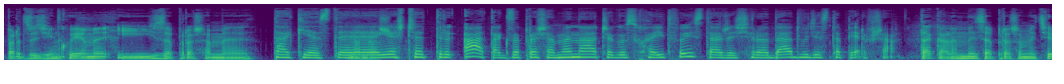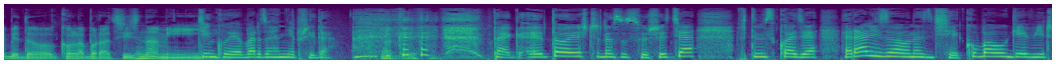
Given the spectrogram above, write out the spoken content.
Bardzo dziękujemy i zapraszamy. Tak jest. Na nasze. Jeszcze, tr- a tak, zapraszamy na Czego Słuchali Twoi Starzy, środa 21. Tak, ale my zapraszamy ciebie do kolaboracji z nami. I... Dziękuję, bardzo chętnie przyjdę. Okej. Tak, e, to jeszcze nas usłyszycie. W tym składzie realizował nas dzisiaj Kuba Ługiewicz,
